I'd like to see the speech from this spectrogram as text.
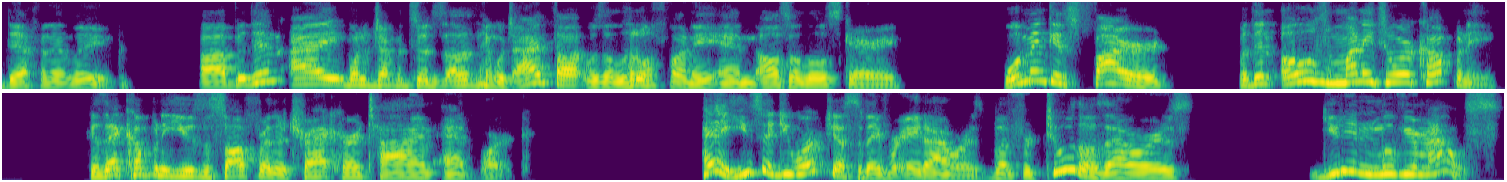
definitely. Uh, but then I want to jump into this other thing, which I thought was a little funny and also a little scary. Woman gets fired, but then owes money to her company because that company used the software to track her time at work. Hey, you said you worked yesterday for eight hours, but for two of those hours, you didn't move your mouse.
